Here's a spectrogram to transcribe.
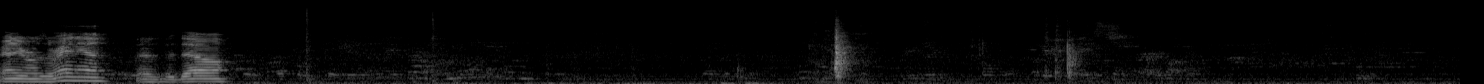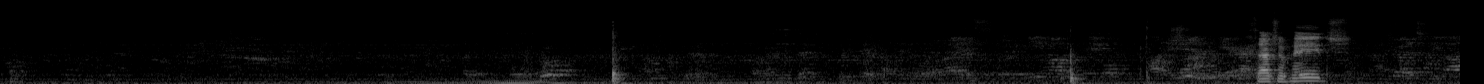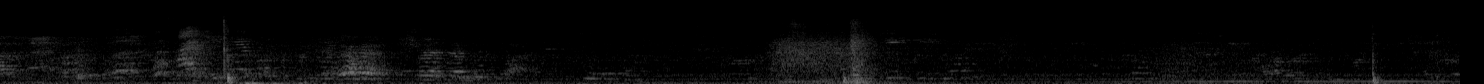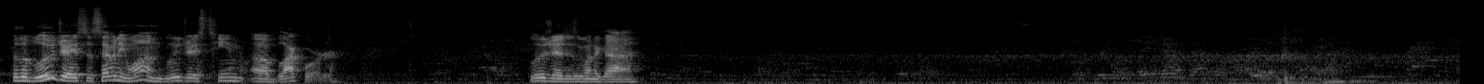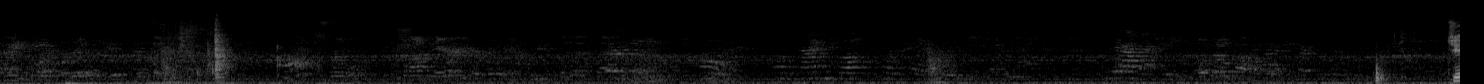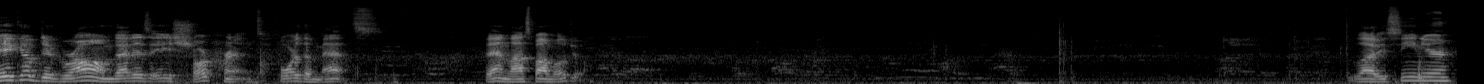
Randy Arozarena. There's Vidal. Satchel Paige. For the Blue Jays to 71, Blue Jays team uh, black border. Blue Jays is going to guy. Jacob DeGrom, that is a short print for the Mets. Ben, last spot mojo. Vladdy Senior.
